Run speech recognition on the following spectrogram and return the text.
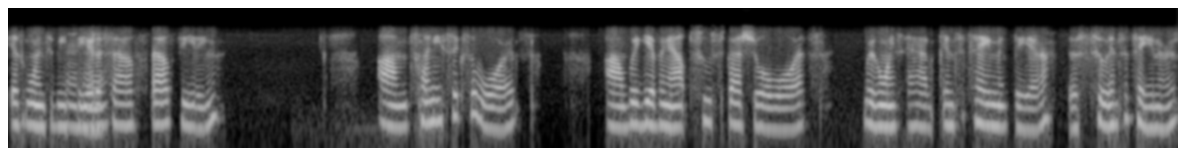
It's going to be Mhm. theater style style seating. Um, 26 awards. Um, we're giving out two special awards. We're going to have entertainment there. There's two entertainers.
